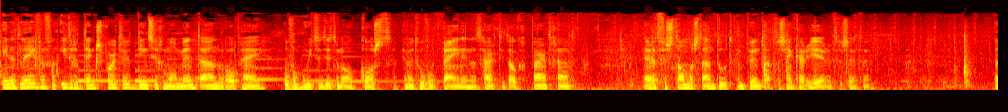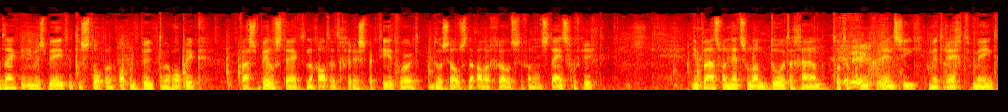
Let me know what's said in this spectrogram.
In het leven van iedere denksporter dient zich een moment aan waarop hij, hoeveel moeite dit hem ook kost en met hoeveel pijn in het hart dit ook gepaard gaat, er het verstandigst aan doet een punt achter zijn carrière te zetten. Het lijkt me immers beter te stoppen op een punt waarop ik qua speelsterkte nog altijd gerespecteerd word door zelfs de allergrootste van ons tijdsgevricht, in plaats van net zo lang door te gaan tot de concurrentie met recht meent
